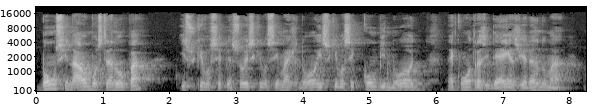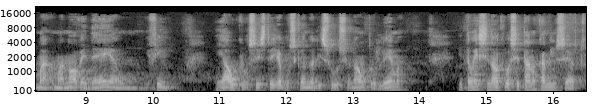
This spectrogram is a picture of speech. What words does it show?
bom sinal mostrando, opa, isso que você pensou, isso que você imaginou, isso que você combinou né, com outras ideias, gerando uma, uma, uma nova ideia, um, enfim, em algo que você esteja buscando ali solucionar um problema. Então é sinal que você está no caminho certo.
